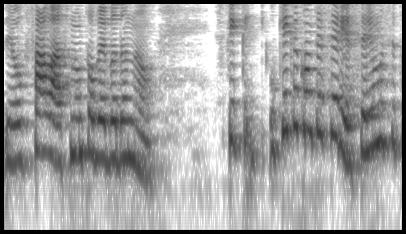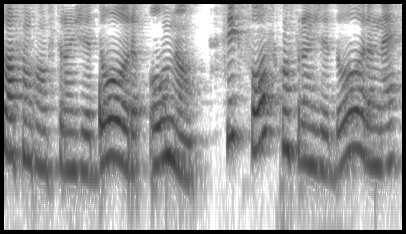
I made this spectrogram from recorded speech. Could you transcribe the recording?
eu falasse não tô bêbada não. O que, que aconteceria? Seria uma situação constrangedora ou não? Se fosse constrangedora, né?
